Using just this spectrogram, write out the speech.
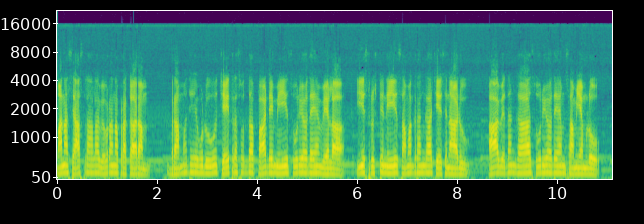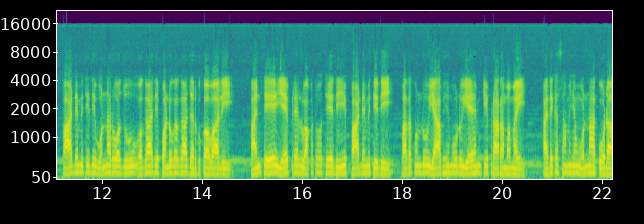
మన శాస్త్రాల వివరణ ప్రకారం బ్రహ్మదేవుడు చైత్రశుద్ధ పాడ్యమి సూర్యోదయం వేళ ఈ సృష్టిని సమగ్రంగా చేసినాడు. ఆ విధంగా సూర్యోదయం సమయంలో పాడ్యమి తిథి ఉన్న రోజు ఉగాది పండుగగా జరుపుకోవాలి. అంటే ఏప్రిల్ ఒకటో తేదీ పాడ్యమి తేదీ పదకొండు యాభై మూడు ఏఎంకి ప్రారంభమై అధిక సమయం ఉన్నా కూడా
